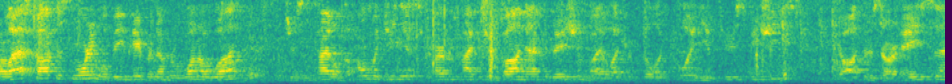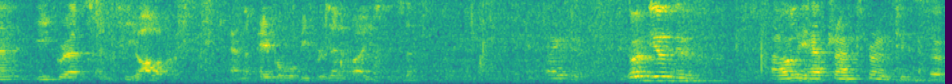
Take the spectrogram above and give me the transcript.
Our last talk this morning will be paper number 101, which is entitled The Homogeneous Carbon-Hydrogen Bond Activation by Electrophilic Palladium-2 Species. The authors are A. Sen, E. Gretz, and T. Oliver. And the paper will be presented by Easton Sen. Thank you. The good news is I only have transparency, so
